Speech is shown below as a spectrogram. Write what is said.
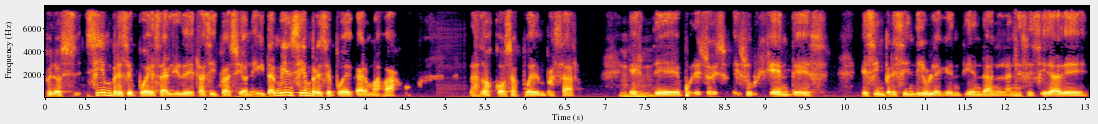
pero siempre se puede salir de esta situación y también siempre se puede caer más bajo. Las dos cosas pueden pasar. este, por eso es, es urgente, es, es imprescindible que entiendan la necesidad de,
